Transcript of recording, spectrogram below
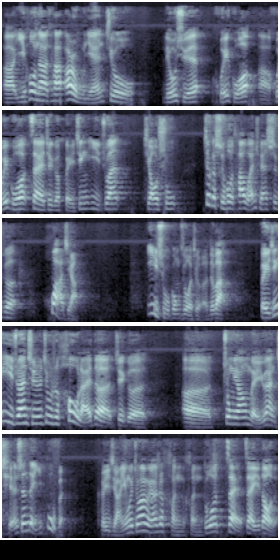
啊，以后呢他二五年就留学回国啊，回国在这个北京艺专教书。这个时候他完全是个画家、艺术工作者，对吧？北京艺专其实就是后来的这个。呃，中央美院前身的一部分，可以讲，因为中央美院是很很多在在一道的，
